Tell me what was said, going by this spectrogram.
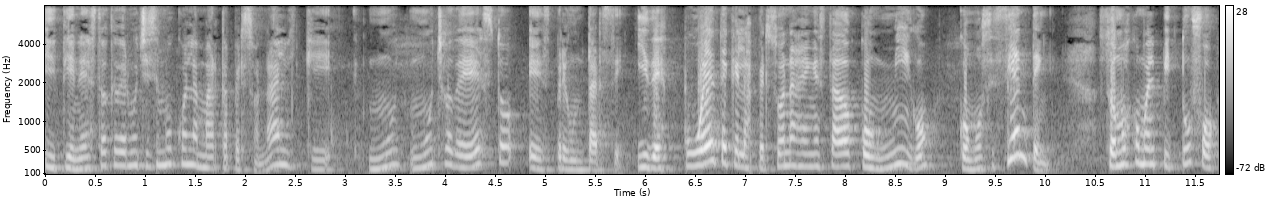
Y tiene esto que ver muchísimo con la marca personal, que mucho de esto es preguntarse, y después de que las personas han estado conmigo, ¿cómo se sienten? Somos como el pitufo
